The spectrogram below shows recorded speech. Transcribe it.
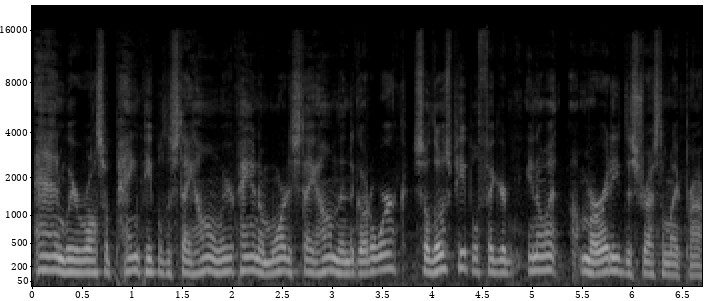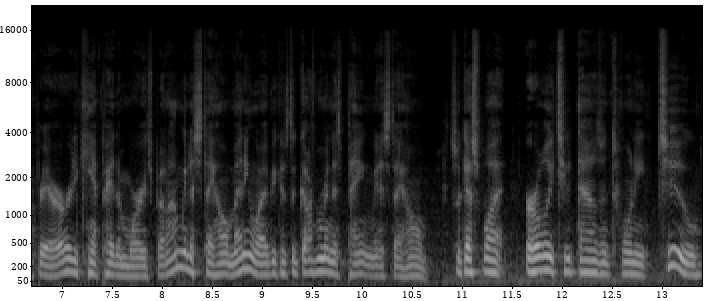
And we were also paying people to stay home. We were paying them more to stay home than to go to work. So those people figured, you know what? I'm already distressed on my property. I already can't pay the mortgage, but I'm going to stay home anyway because the government is paying me to stay home. So guess what? Early 2022,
